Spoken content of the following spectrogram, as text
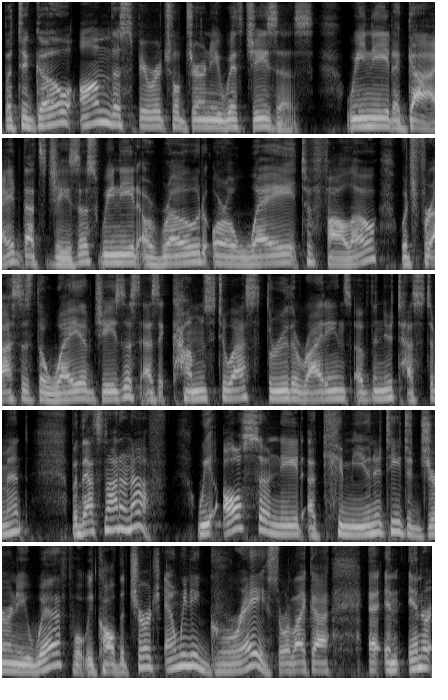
But to go on the spiritual journey with Jesus, we need a guide, that's Jesus. We need a road or a way to follow, which for us is the way of Jesus as it comes to us through the writings of the New Testament. But that's not enough. We also need a community to journey with, what we call the church, and we need grace or like a, an inner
